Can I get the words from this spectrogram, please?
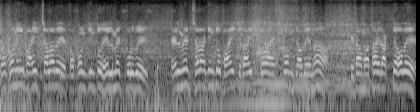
যখনই বাইক চালাবে, তখন কিন্তু হেলমেট পরবে। হেলমেট ছাড়া কিন্তু বাইক রাইড করা একদম যাবে না। এটা মাথায় রাখতে হবে।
